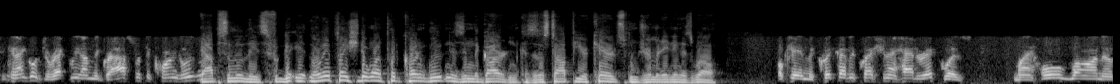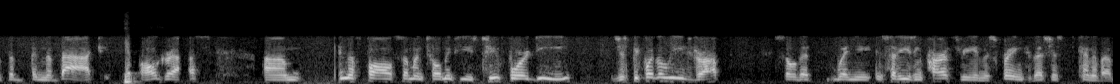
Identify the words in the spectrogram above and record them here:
can I go directly on the grass with the corn gluten? Absolutely. It's for, the only place you don't want to put corn gluten is in the garden because it'll stop your carrots from germinating as well. Okay. And the quick other question I had, Rick, was my whole lawn out the, in the back, yep. all grass. Um, in the fall, someone told me to use 2,4-D just before the leaves drop, so that when you instead of using par three in the spring, because that's just kind of a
